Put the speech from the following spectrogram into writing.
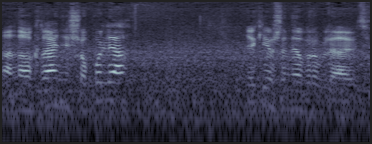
А на окраїні що поля, які вже не обробляють.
